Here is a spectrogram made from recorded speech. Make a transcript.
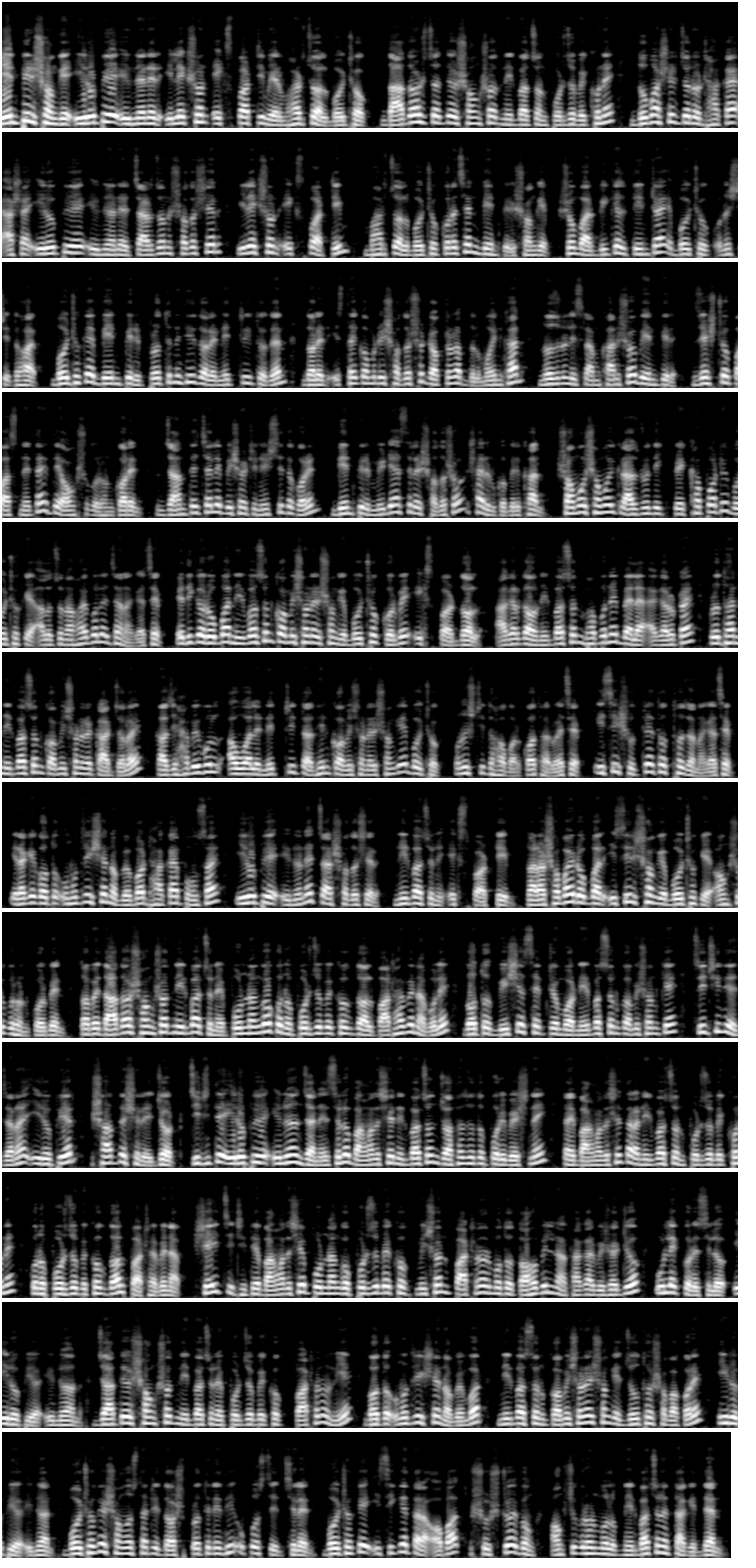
বিএনপির সঙ্গে ইউরোপীয় ইউনিয়নের ইলেকশন এক্সপার্ট টিমের ভার্চুয়াল বৈঠক। দ্বাদশ জাতীয় সংসদ নির্বাচন পর্যবেক্ষণে দুমাসের জন্য ঢাকায় আসা ইউরোপীয় ইউনিয়নের চারজন সদস্যের ইলেকশন এক্সপার্ট টিম ভার্চুয়াল বৈঠক করেছেন বিএনপির সঙ্গে। সোমবার বিকেল তিনটায় বৈঠক অনুষ্ঠিত হয়। বৈঠকে বিএনপির প্রতিনিধি দলের নেতৃত্ব দেন দলের স্থায়ী কমিটির সদস্য ডক্টর আব্দুল মঈন খান। নজরুল ইসলাম খান সহ বিএনপির জ্যেষ্ঠ পাঁচ নেতা এতে অংশগ্রহণ করেন। জানতে চাইলে বিষয়টি নিশ্চিত করেন বিএনপির মিডিয়া সেলের সদস্য শাহরুল কবির খান। সমসাময়িক রাজনৈতিক প্রেক্ষাপটে বৈঠকে আলোচনা হয় বলে জানা গেছে। এদিকে রোববার নির্বাচন কমিশনের সঙ্গে বৈঠক করবে এক্সপার্ট দল। আগারগাঁও নির্বাচন ভবনে বেলা এগারোটায় প্রধান নির্বাচন কমিশনের কার্যালয়ে, কাজী হাবিবুল আউয়ালের নেতৃত্বাধীন কমিশনের সঙ্গে বৈঠক অনুষ্ঠিত হবার কথা রয়েছে। ইসি সূত্রে তথ্য জানা গেছে, এর আগে গত উনত্রিশে নভেম্বর ঢাকায় পৌঁছায় ইউরোপীয় ইউনিয়নের চার সদস্যের নির্বাচনী এক্সপার্ট টিম। তারা সবাই রোববার ইসির সঙ্গে বৈঠকে অংশগ্রহণ করবেন। তবে দ্বাদশ সংসদ নির্বাচনে পূর্ণাঙ্গ কোনো পর্যবেক্ষক দল পাঠাবে না বলে গত বিশে সেপ্টেম্বর নির্বাচন কমিশনকে চিঠি দিয়ে জানায় ইউরোপের সাত দেশের এই জোট। চিঠিতে ইউরোপীয় ইউনিয়ন জানিয়েছিল বাংলাদেশের নির্বাচন যথাযথ পরিবেশ নেই, তাই বাংলাদেশে তারা নির্বাচন পর্যবেক্ষণে কোনো পর্যবেক্ষক দল পাঠাবে না। সেই চিঠিতে বাংলাদেশে পূর্ণাঙ্গ পর্যবেক্ষক মিশন পাঠানোর মতো তহবিল না থাকার বিষয়টিও উল্লেখ করেছিল ইউরোপীয় ইউনিয়ন। জাতীয় সংসদ নির্বাচনে পর্যবেক্ষক পাঠানো নিয়ে গত উনত্রিশে নভেম্বর নির্বাচন কমিশনের সঙ্গে যৌথ সভা করে ইউরোপীয় ইউনিয়ন। বৈঠকে সংস্থাটির দশ প্রতিনিধি উপস্থিত ছিলেন। বৈঠকে ইসিকে তারা অবাধ, সুষ্ঠু এবং অংশগ্রহণমূলক নির্বাচনের তাগিদ দেন।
